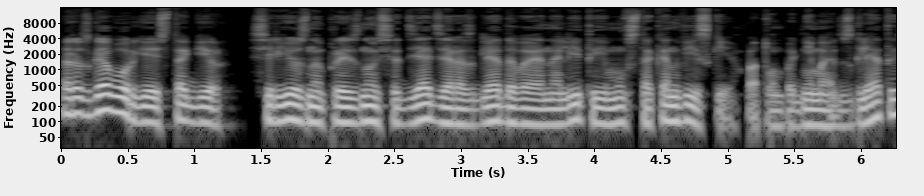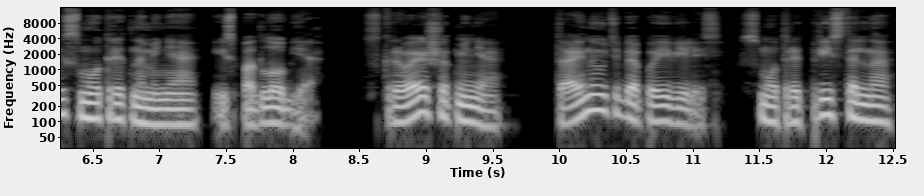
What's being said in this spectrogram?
«Разговор есть, Тагир», — серьезно произносит дядя, разглядывая налитый ему в стакан виски. Потом поднимает взгляд и смотрит на меня из-под лобья. «Скрываешь от меня? Тайны у тебя появились?» Смотрит пристально.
